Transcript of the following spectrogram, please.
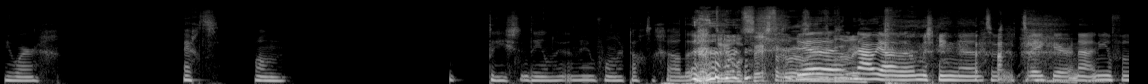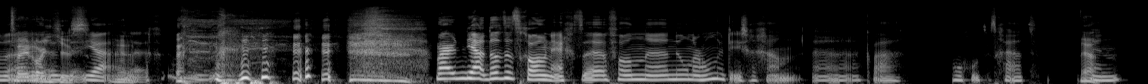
heel erg echt gewoon 300, 300, nee, of 180 graden. ja, 360 dat is niet de Ja, nou ja, eh, misschien eh, tw- twee keer. Nou, in ieder geval. eh, Twee rondjes. ja. Ja. maar ja, dat het gewoon echt van eh 0 naar 100 is gegaan. qua hoe goed het gaat. Ja. En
